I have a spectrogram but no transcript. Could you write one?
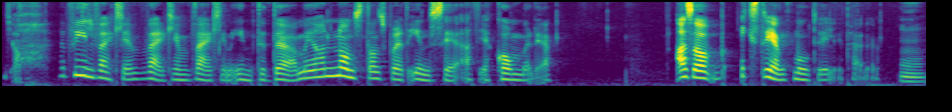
Ja, jag vill verkligen, verkligen, verkligen inte dö, men jag har någonstans börjat inse att jag kommer det. Alltså, extremt motvilligt här nu.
